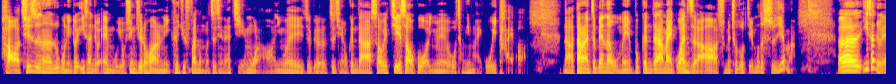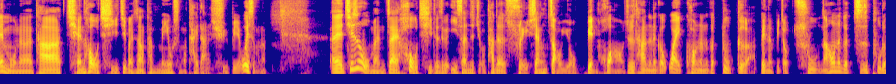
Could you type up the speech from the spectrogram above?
好，其实呢，如果你对一三九 M 有兴趣的话呢，你可以去翻我们之前的节目了啊，因为这个之前有跟大家稍微介绍过，因为我曾经买过一台啊。那当然这边呢，我们也不跟大家卖关子了啊，顺便凑凑节目的时间嘛。呃，一三九 M 呢，它前后期基本上它没有什么太大的区别，为什么呢？诶，其实我们在后期的这个 E 三十九，它的水箱罩有变化哦，就是它的那个外框的那个镀铬啊变得比较粗，然后那个直瀑的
